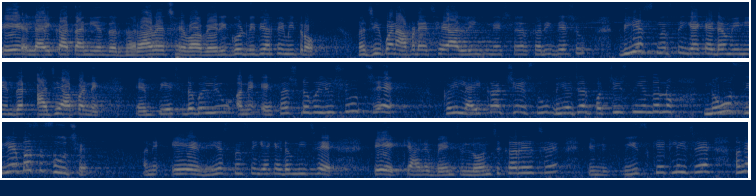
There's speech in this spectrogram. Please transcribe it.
એ લાયકાતાની અંદર ધરાવે છે. એવા વેરી ગુડ વિદ્યાર્થી મિત્રો, હજી પણ આપણે છે આ લિંકને શેર કરી દેશું. બીએસ નર્સિંગ એકેડમીની અંદર આજે આપણને એમપીએચ ડબલ્યુ અને એફએસ ડબલ્યુ શું છે? કઈ લાયકાત છે? શું બે હજાર પચીસની અંદરનો નવો સિલેબસ શું છે? અને એ વીએસ નર્સિંગ એકેડમી છે, એ ક્યારે બેન્ચ લોન્ચ કરે છે, એમની ફીસ કેટલી છે અને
